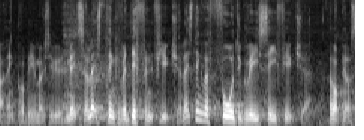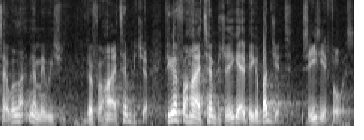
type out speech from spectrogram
I think probably most of you admit, so let's think of a different future. Let's think of a four degree C future. A lot of people say, well, maybe we should go for a higher temperature. If you go for a higher temperature, you get a bigger budget. It's easier for us.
